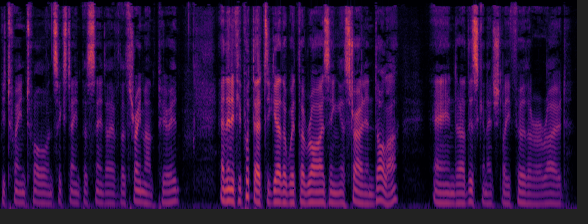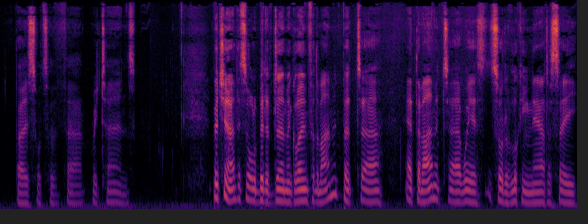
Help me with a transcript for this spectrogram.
between 12 and 16% over the three month period. And then if you put that together with the rising Australian dollar, and uh, this can actually further erode those sorts of uh, returns. But you know, there's all a bit of doom and gloom for the moment. But uh, at the moment, uh, we're sort of looking now to see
